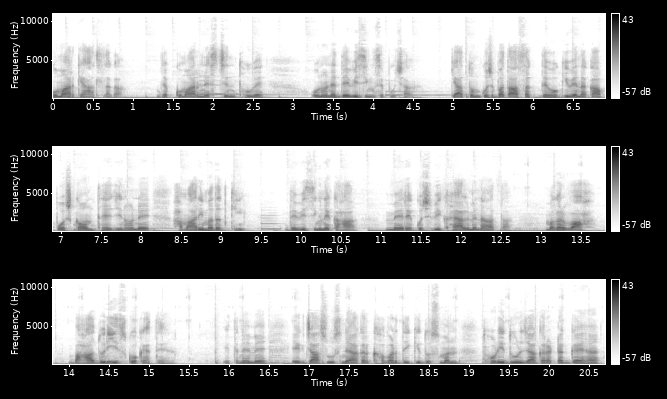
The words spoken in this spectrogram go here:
कुमार के हाथ लगा। जब कुमार निश्चिंत हुए, उन्होंने देवी सिंह से पूछा क्या तुम कुछ बता सकते हो कि वे नकाबपोश कौन थे जिन्होंने हमारी मदद की? देवी सिंह ने कहा, मेरे कुछ भी ख्याल में ना आता, मगर वाह, बहादुरी इसको कहते हैं। इतने में एक जासूस ने आकर खबर दी कि दुश्मन थोड़ी दूर जाकर अटक गए हैं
